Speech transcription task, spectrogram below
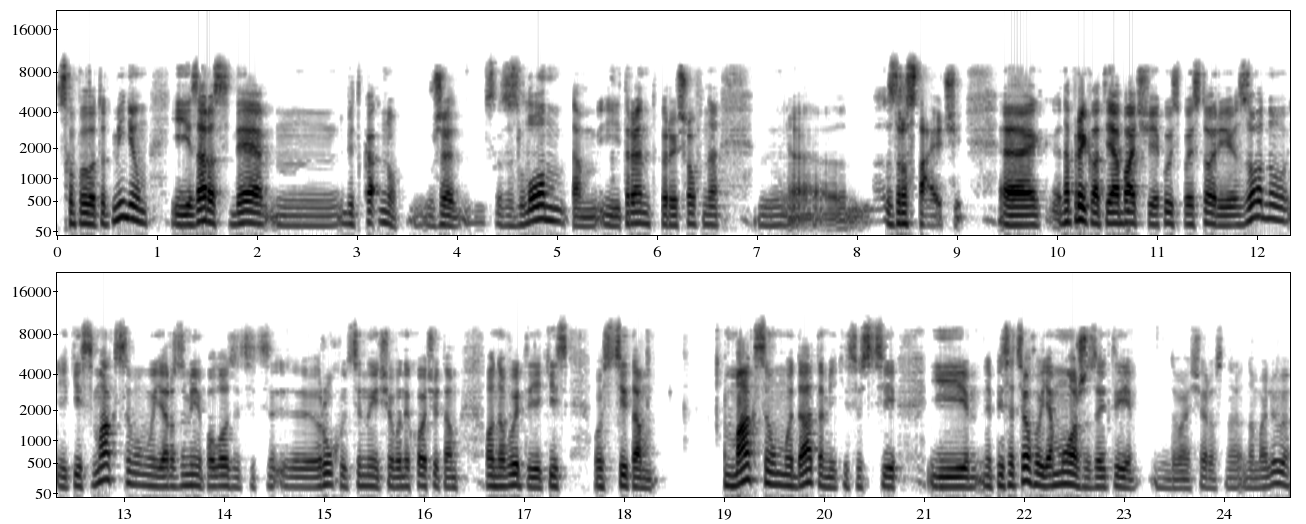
схопили тут мінімум, і зараз йде відка... ну, вже злом, там і тренд перейшов на е, зростаючий. Е, наприклад, я бачу якусь по історії зону, якісь максимуми. Я розумію по лозиці ці- е, руху ціни, що вони хочуть там оновити якісь ось ці там максимуми, да, там якісь ось ці. І після цього я можу зайти. Давай ще раз намалюю.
